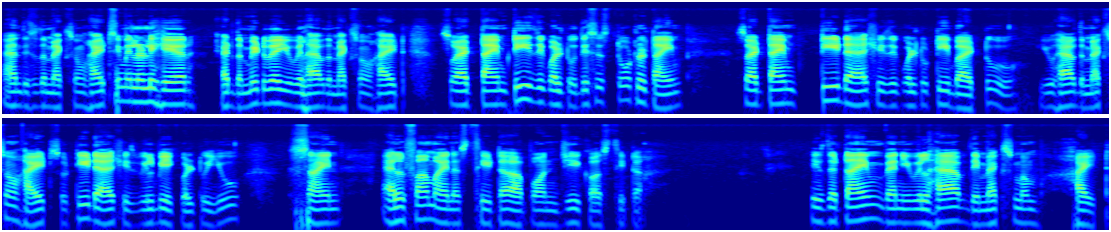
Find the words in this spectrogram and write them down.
And this is the maximum height. Similarly here at the midway you will have the maximum height. So at time t is equal to this is total time. So at time t dash is equal to t by 2 you have the maximum height. So t dash is will be equal to u sine alpha minus theta upon g cos theta is the time when you will have the maximum height.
